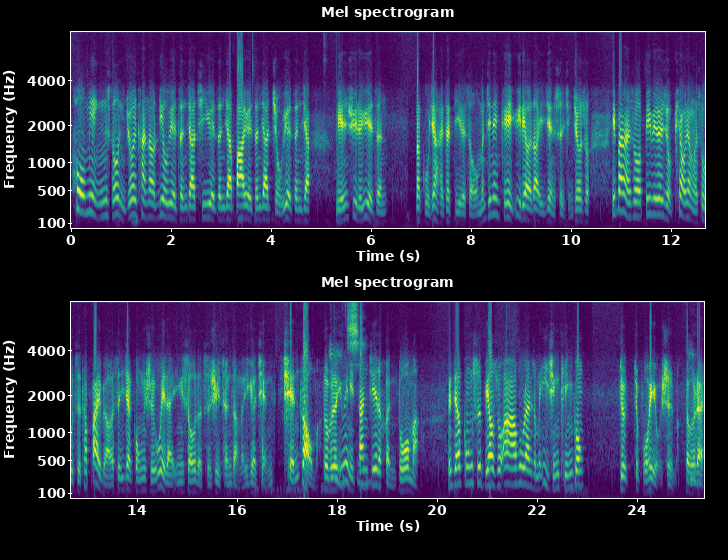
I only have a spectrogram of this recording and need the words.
后面营收你就会看到六月增加、七月增加、八月增加、九月增加，连续的月增。那股价还在低的时候，我们今天可以预料到一件事情，就是说，一般来说，B B ratio 漂亮的数字，它代表的是一家公司未来营收的持续成长的一个前前兆嘛，对不对？嗯因为你是单接的很多嘛，你只要公司不要说啊，忽然什么疫情停工，就就不会有事嘛，对不对？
